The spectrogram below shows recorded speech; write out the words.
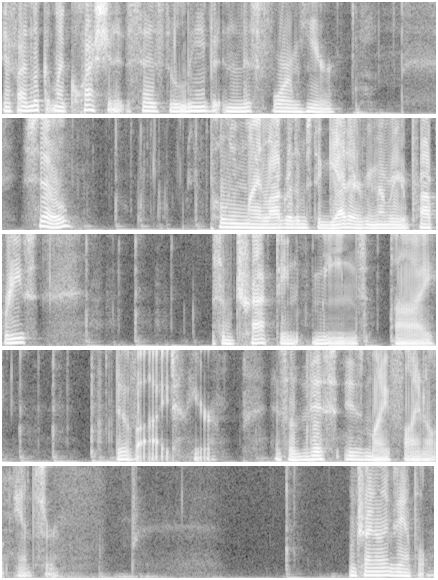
if I look at my question, it says to leave it in this form here. So, pulling my logarithms together, remember your properties, subtracting means I divide here. And so this is my final answer. I'm trying another example.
